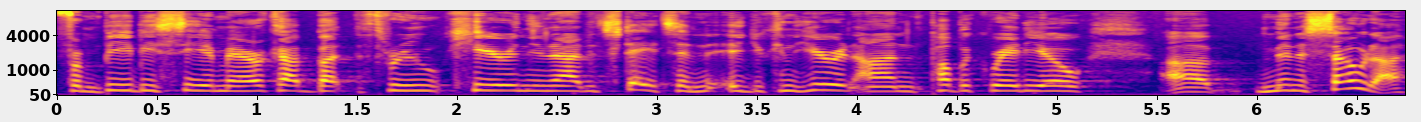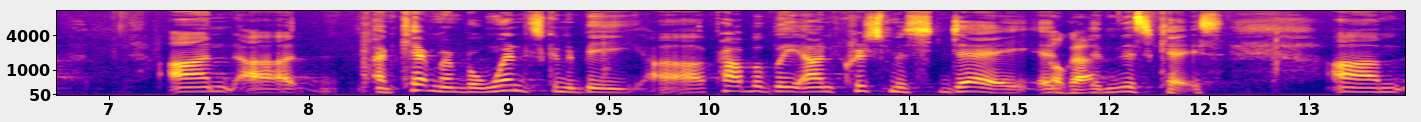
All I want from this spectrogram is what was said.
from BBC America, but through here in the United States, and you can hear it on public radio uh, Minnesota. On uh, I can't remember when it's going to be, uh, probably on Christmas Day in, Okay. in this case. Um,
